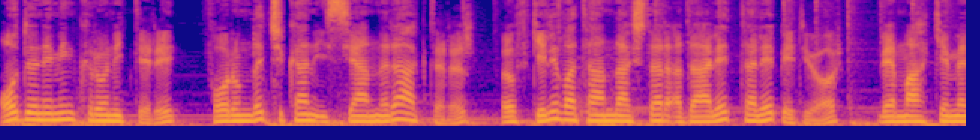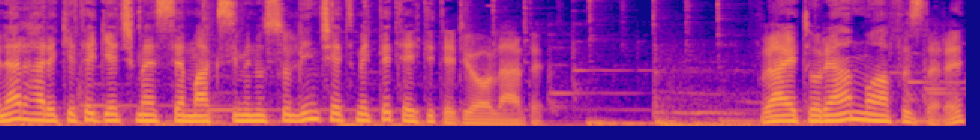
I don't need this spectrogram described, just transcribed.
O dönemin kronikleri, forumda çıkan isyanları aktarır, öfkeli vatandaşlar adalet talep ediyor ve mahkemeler harekete geçmezse Maximinus'u linç etmekte tehdit ediyorlardı. Praetorian muhafızları,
